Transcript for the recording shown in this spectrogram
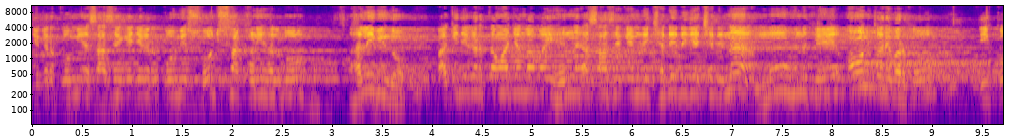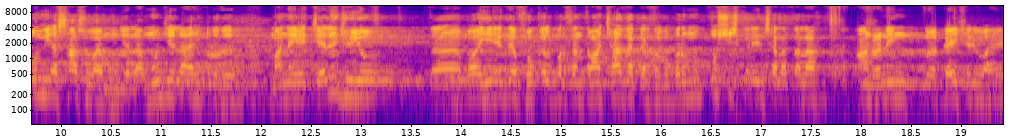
جگر قومی اثاثے کے جگر قومی سوچ سا کھنی حل بو حلی بھی دو باقی جا چکا بھائی ان اثاثے کے نا مو ہن کے آن کرو یہ قومی اثاثہ ہے مجھے مجھے لائن مانے یہ چیلینج ہو تو بھائی اے فوکل پرسن تھی سو کوشش کریں ان شاء اللہ تعالیٰ رنگ کرائی چڑی ہے۔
